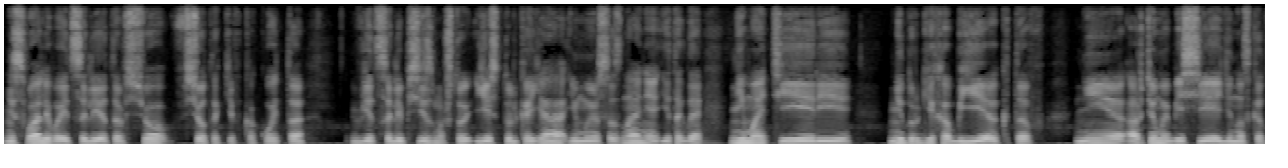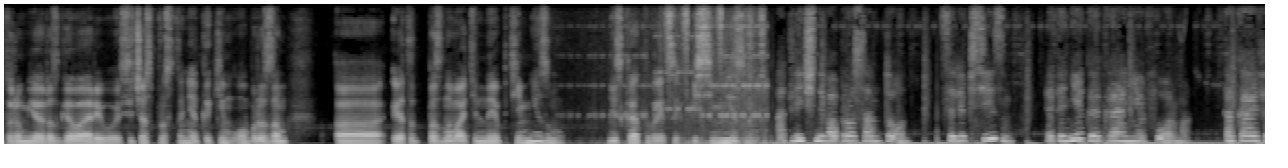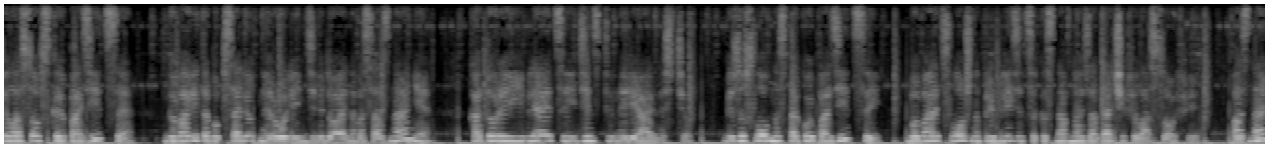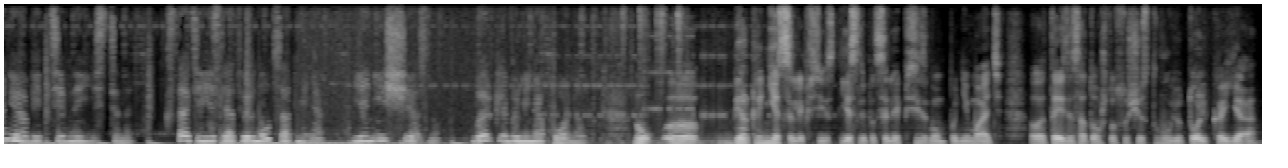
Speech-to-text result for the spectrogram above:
не сваливается ли это все все-таки в какой-то вид солипсизма, что есть только я и мое сознание, и тогда ни материи, ни других объектов, ни Артема Беседина, с которым я разговариваю, сейчас просто нет. Каким образом э, этот познавательный оптимизм не скатывается в пессимизм? Отличный вопрос, Антон. Солипсизм – это некая крайняя форма. Такая философская позиция говорит об абсолютной роли индивидуального сознания, которое является единственной реальностью. Безусловно, с такой позицией бывает сложно приблизиться к основной задаче философии – познанию объективной истины. Кстати, если отвернуться от меня, я не исчезну, Беркли бы меня понял. Ну, э, Беркли не солипсист. Если под солипсизмом понимать э, тезис о том, что существую только я,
